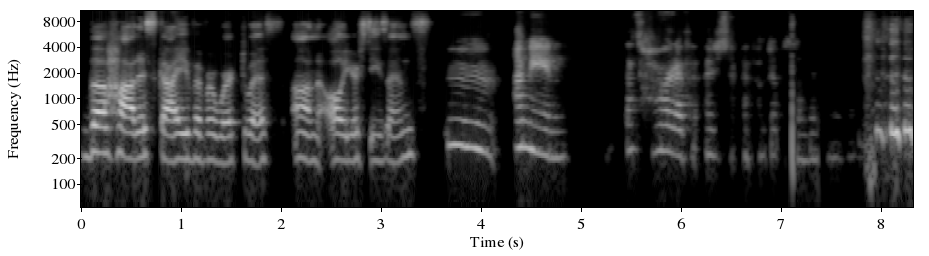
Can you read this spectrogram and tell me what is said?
the hottest guy you've ever worked with on all your seasons Hmm. I mean, that's hard. I've I just I've hooked up with so many.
